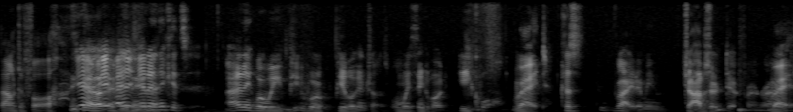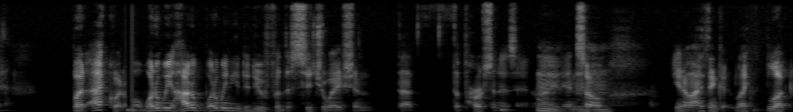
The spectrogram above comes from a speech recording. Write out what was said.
bountiful. you yeah, know, and, if and- and I think it's I think where we where people can trust when we think about equal right, because right I mean jobs are different right right, but equitable what do we how do what do we need to do for the situation that the person is in right Mm, and so mhm. you know I think like look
